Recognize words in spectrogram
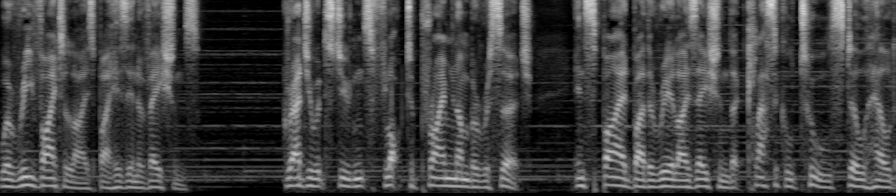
were revitalized by his innovations. Graduate students flocked to prime number research, inspired by the realization that classical tools still held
